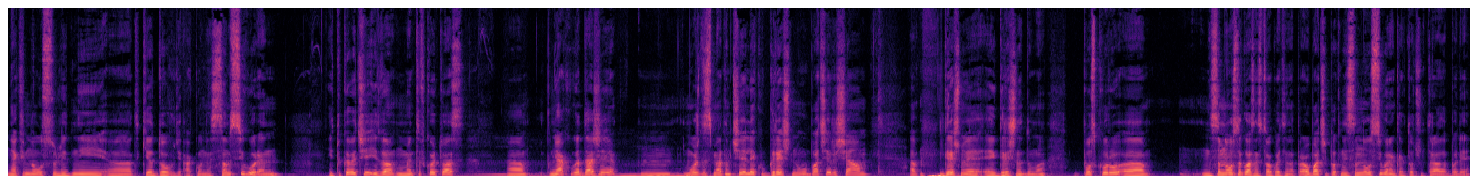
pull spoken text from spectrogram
някакви много солидни а, такива доводи. Ако не съм сигурен, и тук вече идва момента, в който аз а, понякога даже м- може да смятам, че е леко грешно, обаче решавам. А, грешно е, е грешна дума. По-скоро а, не съм много съгласен с това, което е направил, обаче пък не съм много сигурен как точно трябва да бъде.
